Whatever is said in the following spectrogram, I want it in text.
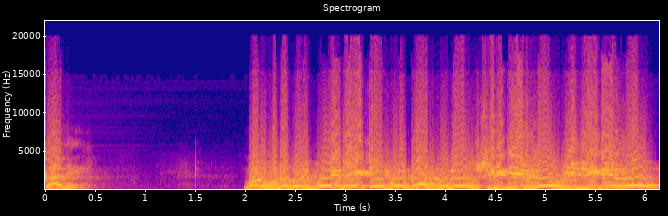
కాదు మరుగున పడిపోయిన ఈ టేపు రికార్డులు లేవు సీడీలు లేవు ఈసీడీలు లేవు.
